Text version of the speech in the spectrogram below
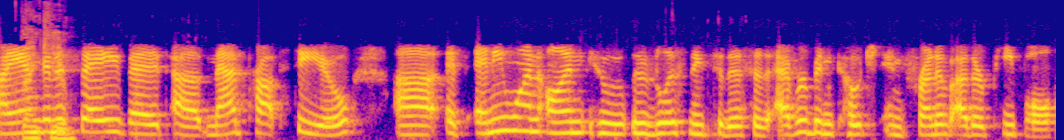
I am going to say that uh, mad props to you. Uh, if anyone on who, who's listening to this has ever been coached in front of other people,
